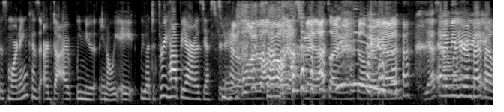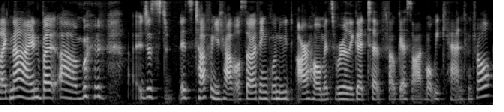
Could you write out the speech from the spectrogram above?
this morning because our diet, we knew, you know, we ate, we went to three happy hours yesterday. We had a lot of alcohol yesterday. That's why we didn't feel very good. Yes, and I mean, we were in bed by like nine, but um, it just, it's tough when you travel. So I think when we are home, it's really good to focus on what we can control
